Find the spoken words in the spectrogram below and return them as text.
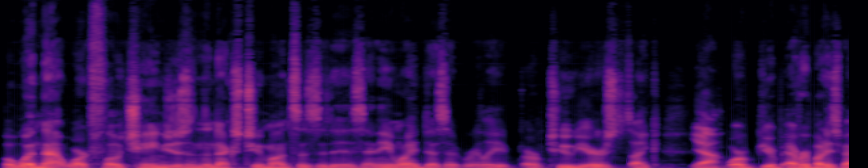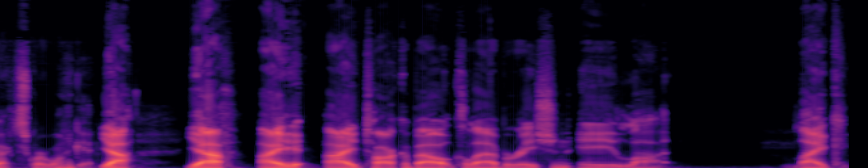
But when that workflow changes in the next two months, as it is anyway, does it really, or two years? Like, Yeah. we're you're, everybody's back to square one again. Yeah. Yeah. I I talk about collaboration a lot. Like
